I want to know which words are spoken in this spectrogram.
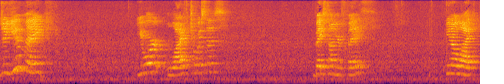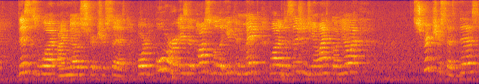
Do you make your life choices based on your faith? You know, like this is what I know Scripture says, or or is it possible that you can make a lot of decisions in your life, going, you know what? Scripture says this,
